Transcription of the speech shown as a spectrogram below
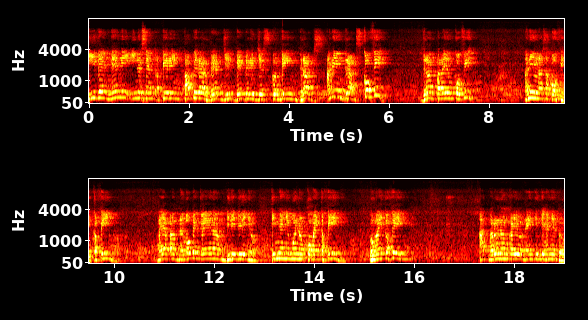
Even many innocent appearing popular beverages contain drugs. Ano yung drugs? Coffee! Drug pala yung coffee. Ano yung nasa coffee? Caffeine. Kaya pag nag-open kayo ng binibili nyo, tingnan nyo muna kung may caffeine. Kung may caffeine, at marunong kayo, naintindihan nyo to,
